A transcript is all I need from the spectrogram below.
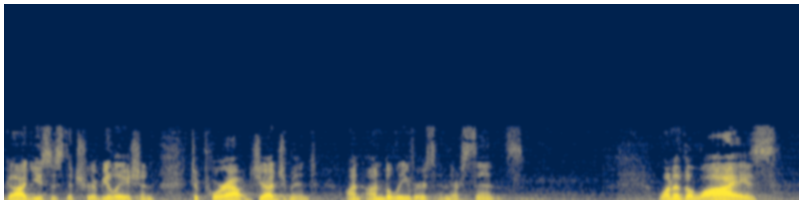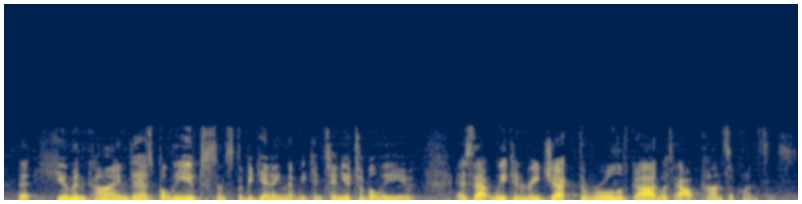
God uses the tribulation to pour out judgment on unbelievers and their sins. One of the lies that humankind has believed since the beginning, that we continue to believe, is that we can reject the rule of God without consequences.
